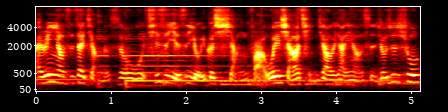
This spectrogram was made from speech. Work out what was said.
Irene 营养师在讲的时候，我其实也是有一个想法，我也想要请教一下营养师，就是说，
